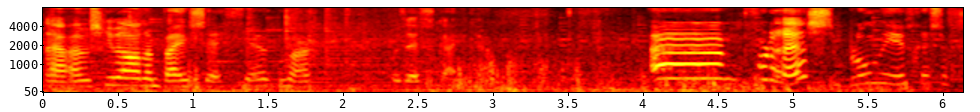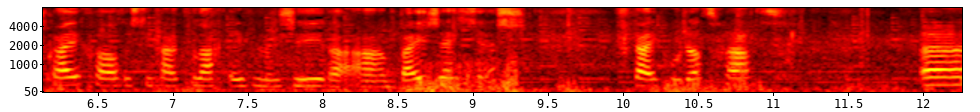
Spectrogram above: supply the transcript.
nou, misschien wel een bijzetje, maar moet even kijken. Uh, voor de rest, Blondie heeft gisteren vrij gehad, dus die ga ik vandaag even logeren aan bijzetjes. Even kijken hoe dat gaat. Uh,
